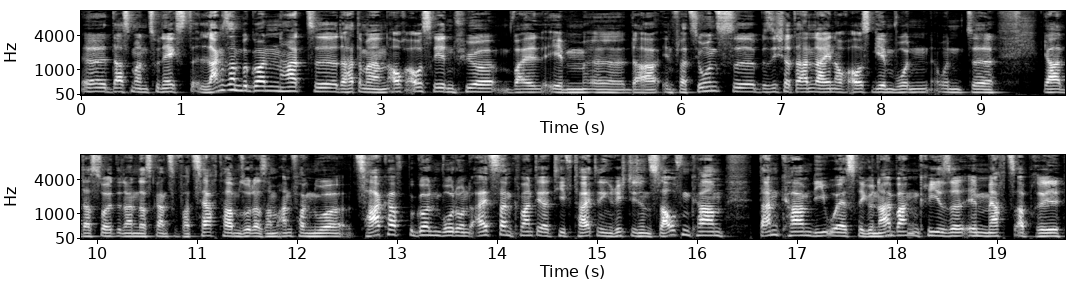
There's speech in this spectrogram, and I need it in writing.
äh, dass man zunächst langsam begonnen hat. Äh, da hatte man dann auch Ausreden für, weil eben äh, da inflationsbesicherte Anleihen auch ausgegeben wurden und äh, ja, das sollte dann das Ganze verzerrt haben, so dass am Anfang nur zaghaft begonnen wurde. Und als dann quantitativ Tightening richtig ins Laufen kam, dann kam die US-Regionalbankenkrise im März, April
